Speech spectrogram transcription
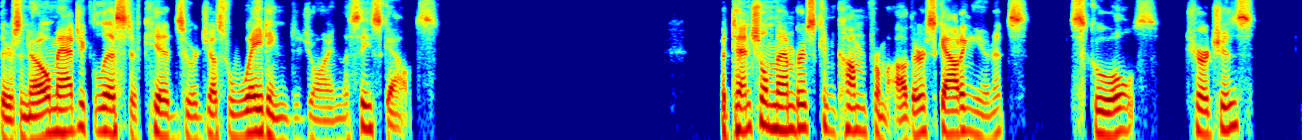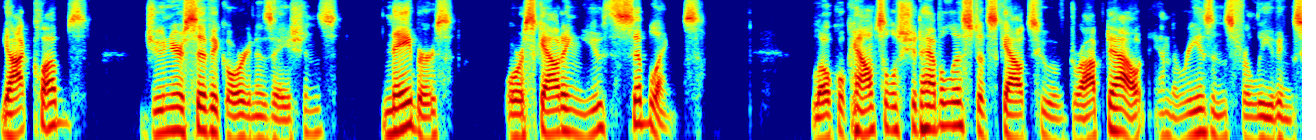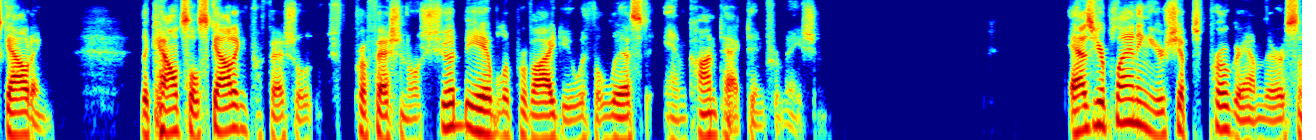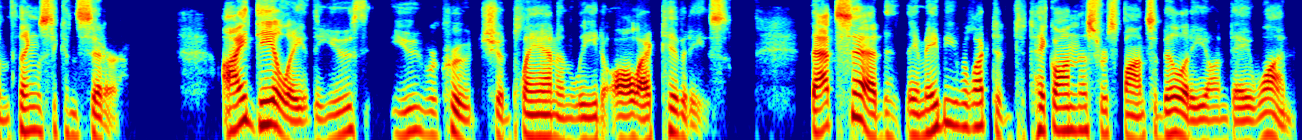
There's no magic list of kids who are just waiting to join the Sea Scouts. Potential members can come from other scouting units, schools, churches, yacht clubs, junior civic organizations, neighbors, or scouting youth siblings. Local councils should have a list of scouts who have dropped out and the reasons for leaving scouting the council scouting professional, professional should be able to provide you with a list and contact information. As you're planning your ship's program, there are some things to consider. Ideally, the youth you recruit should plan and lead all activities. That said, they may be reluctant to take on this responsibility on day one.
